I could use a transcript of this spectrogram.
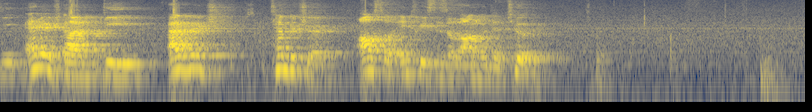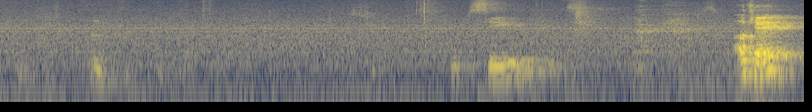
the, energy, uh, the average temperature also increases along with it too. See? Okay.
